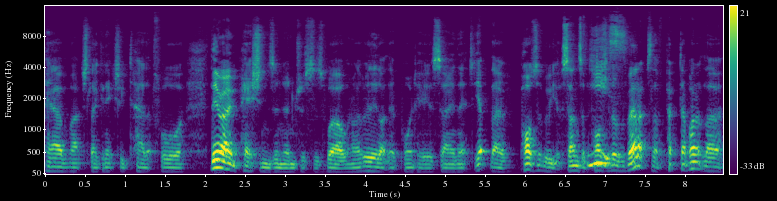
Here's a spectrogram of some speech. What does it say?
how much they can actually tailor it for their own passions and interests as well. And I really like that point here, saying that yep, they're positive. Your sons are positive Yes. about it, so they've picked up on it. They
